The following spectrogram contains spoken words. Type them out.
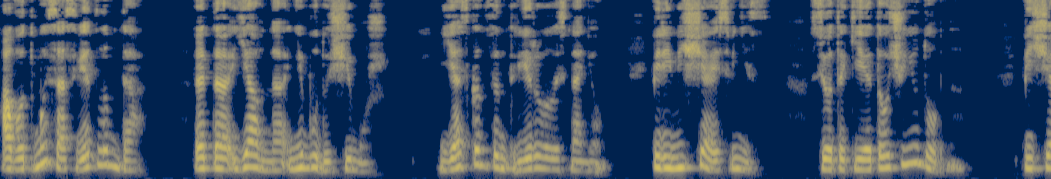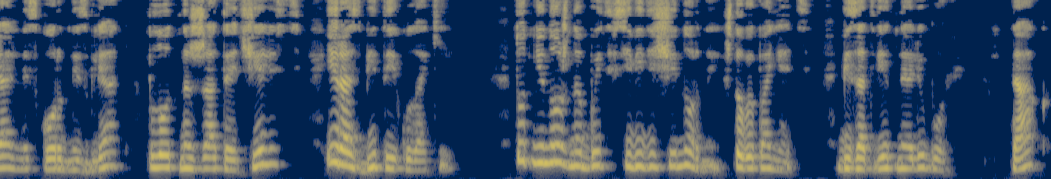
А вот мы со Светлым – да. Это явно не будущий муж. Я сконцентрировалась на нем, перемещаясь вниз. Все-таки это очень удобно. Печальный скорбный взгляд, плотно сжатая челюсть и разбитые кулаки. Тут не нужно быть всевидящей Норной, чтобы понять. Безответная любовь. Так,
